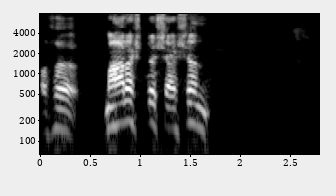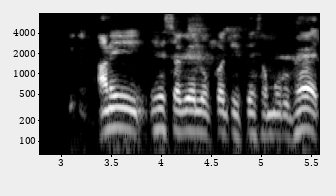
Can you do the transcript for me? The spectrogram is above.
असं महाराष्ट्र शासन आणि हे सगळे लोक तिथे समोर उभे आहेत.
